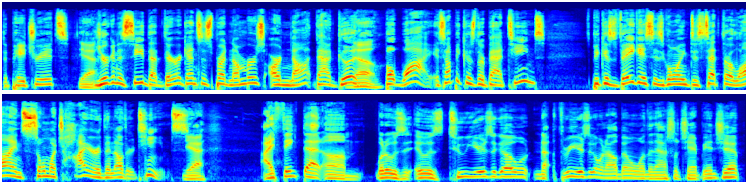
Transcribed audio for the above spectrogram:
the Patriots. Yeah. you're going to see that their against the spread numbers are not that good. No. But why? It's not because they're bad teams. It's because Vegas is going to set their lines so much higher than other teams. Yeah. I think that um what it was it was 2 years ago, not 3 years ago when Alabama won the national championship,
